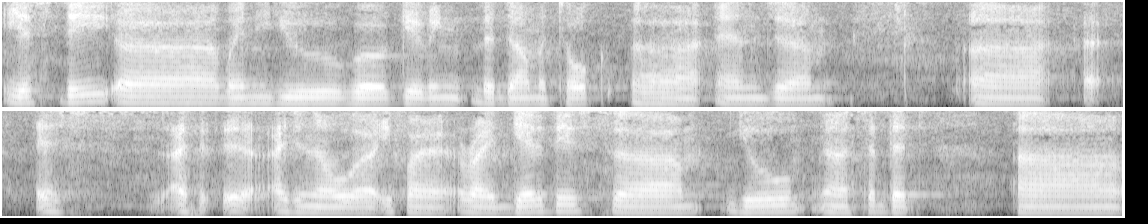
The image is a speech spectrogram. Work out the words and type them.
yesterday, uh, when you were giving the Dharma talk, uh, and um, uh, as I, th- I don't know uh, if I right get this, um, you uh, said that uh,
